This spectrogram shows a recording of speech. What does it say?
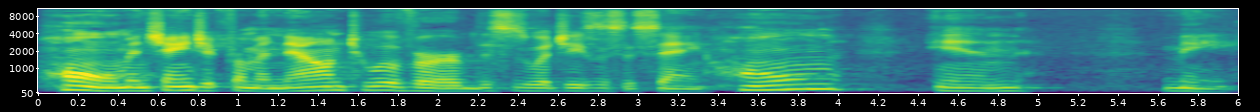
home and change it from a noun to a verb, this is what Jesus is saying Home in me.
